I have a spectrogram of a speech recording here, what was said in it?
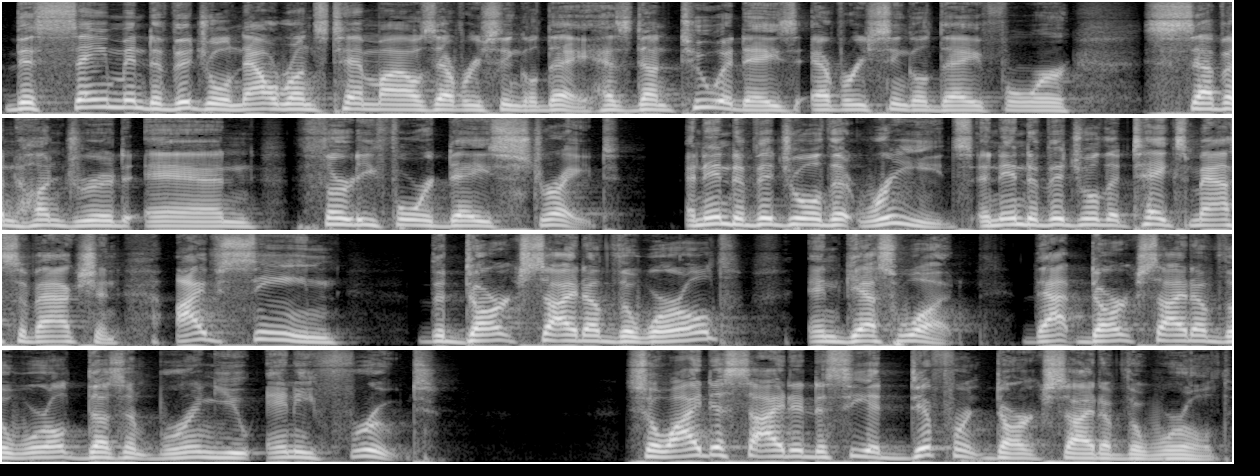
this same individual now runs 10 miles every single day, has done two a days every single day for 734 days straight. An individual that reads, an individual that takes massive action. I've seen the dark side of the world and guess what? That dark side of the world doesn't bring you any fruit. So I decided to see a different dark side of the world,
